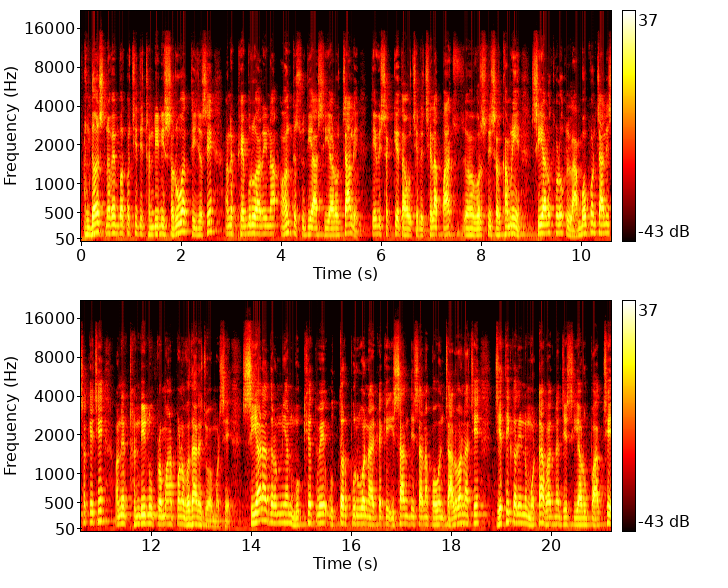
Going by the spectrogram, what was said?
દસ નવેમ્બર પછીથી ઠંડીની શરૂઆત થઈ જશે અને ફેબ્રુઆરીના અંત સુધી આ શિયાળો ચાલે તેવી શક્યતાઓ છે. એટલે છેલ્લા પાંચ વર્ષની સરખામણીએ શિયાળો થોડોક લાંબો પણ ચાલી શકે છે અને ઠંડીનું પ્રમાણ પણ વધારે જોવા મળશે. શિયાળા દરમિયાન મુખ્યત્વે ઉત્તર પૂર્વના એટલે કે ઈશાન દિશાના પવન ચાલવાના છે, જેથી કરીને મોટાભાગના જે શિયાળુ પાક છે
